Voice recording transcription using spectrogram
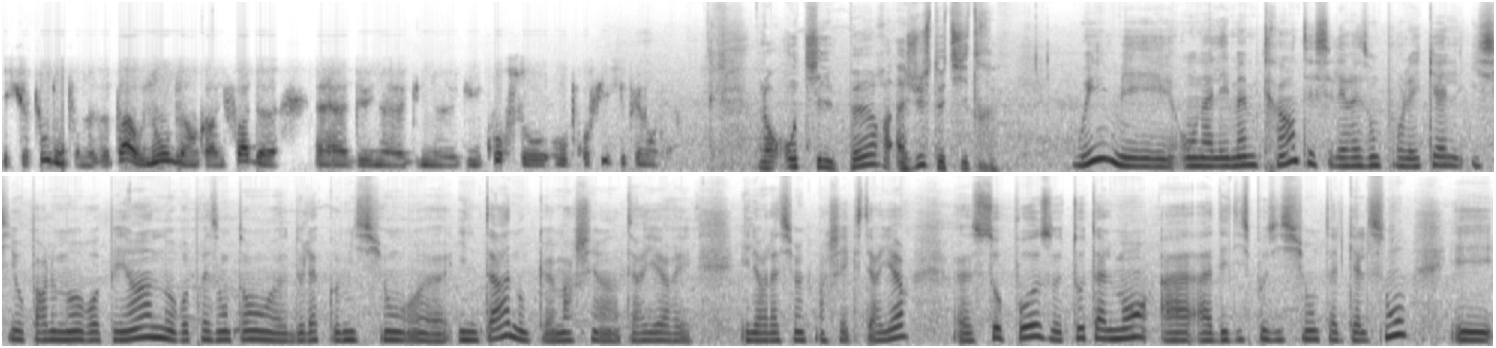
et surtout dont on ne veut pas au nom, de, encore une fois, d'une course au profit supplémentaire. Alors ont-ils peur à juste titre? Oui, mais on a les mêmes craintes et c'est les raisons pour lesquelles ici au Parlement européen, nos représentants euh, de la commission euh, INTA, donc euh, marché intérieur et, les relations avec marché extérieur, s'opposent totalement à, des dispositions telles qu'elles sont. Et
